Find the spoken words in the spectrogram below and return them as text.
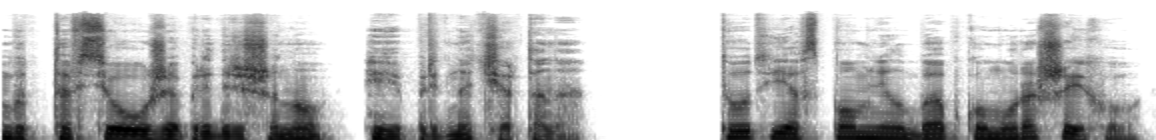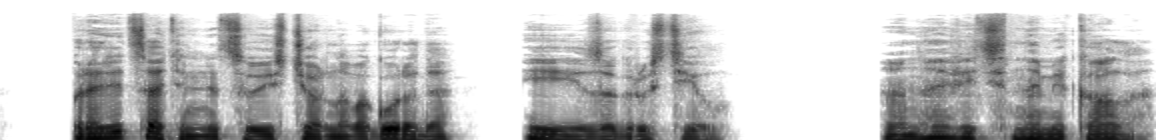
Будто все уже предрешено и предначертано. Тут я вспомнил бабку Мурашиху, прорицательницу из черного города, и загрустил. Она ведь намекала.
